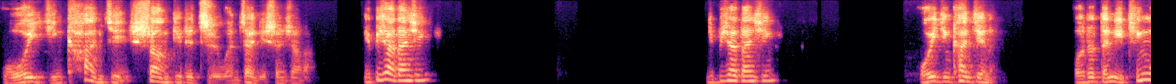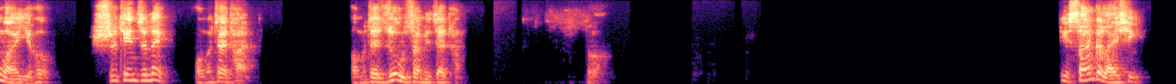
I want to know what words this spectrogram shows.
我已经看见上帝的指纹在你身上了，你不需要担心，你不需要担心，我已经看见了。我说等你听完以后，十天之内我们再谈，我们在 Zoom 上面再谈，是吧？第三个来信，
